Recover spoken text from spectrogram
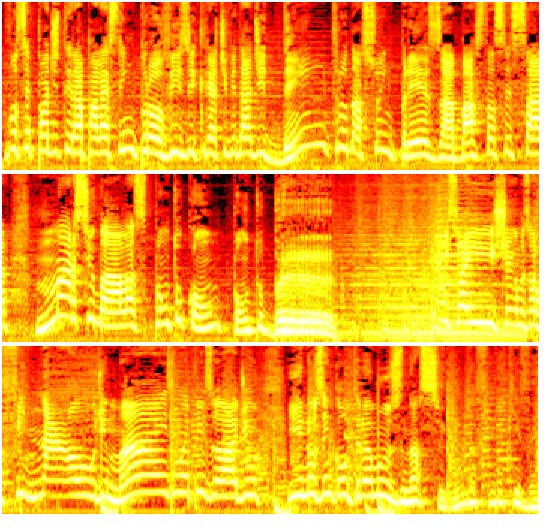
Você pode ter a palestra Improviso e Criatividade dentro da sua empresa. Basta acessar marciobalas.com.br. É isso aí, chegamos ao final de mais um episódio e nos encontramos na segunda-feira que vem,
